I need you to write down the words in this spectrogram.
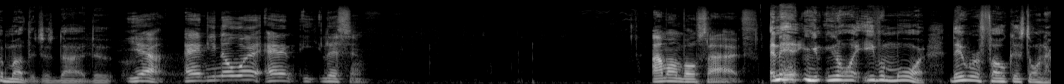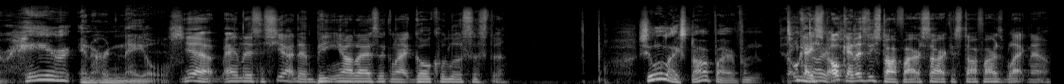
Her mother just died, dude. Yeah, and you know what? And listen, I'm on both sides. And then you, you know what? Even more, they were focused on her hair and her nails. Yeah, and listen, she out there beating y'all ass looking like Goku little sister. She looked like Starfire from. Okay, okay, let's do Starfire. Sorry, because Starfire's black now.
